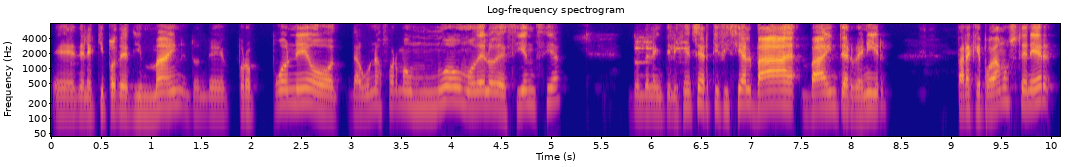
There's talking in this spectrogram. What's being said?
eh, del equipo de DeepMind, donde propone o de alguna forma un nuevo modelo de ciencia donde la inteligencia artificial va, va a intervenir para que podamos tener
